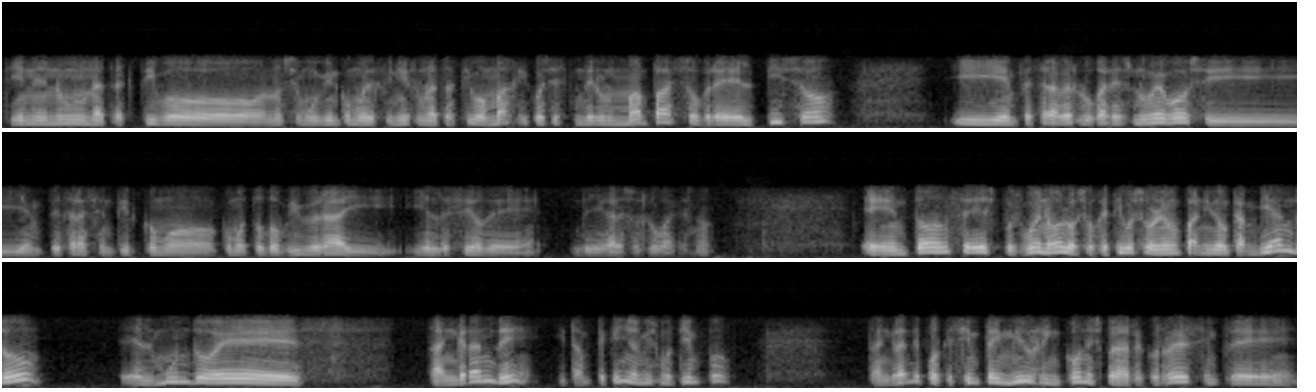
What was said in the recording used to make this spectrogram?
tienen un atractivo, no sé muy bien cómo definir, un atractivo mágico, es extender un mapa sobre el piso y empezar a ver lugares nuevos y empezar a sentir cómo, cómo todo vibra y, el deseo de, llegar a esos lugares, ¿no? Entonces, pues bueno, los objetivos sobre el mapa han ido cambiando, el mundo es tan grande y tan pequeño al mismo tiempo, tan grande porque siempre hay mil rincones para recorrer, siempre,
